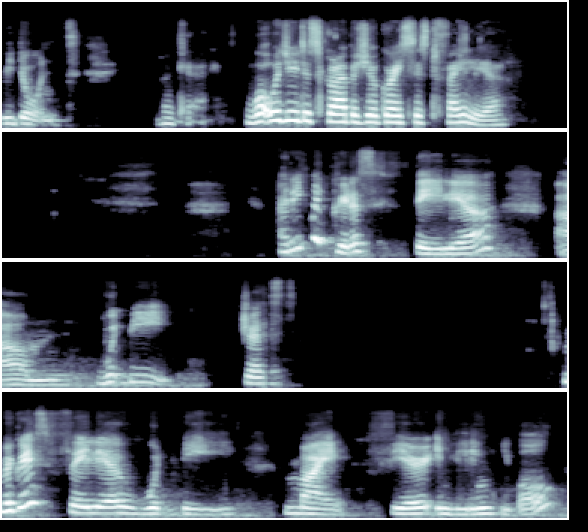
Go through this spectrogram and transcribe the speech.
we don't. Okay. What would you describe as your greatest failure? I think my greatest failure um, would be just my greatest failure would be my fear in leading people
